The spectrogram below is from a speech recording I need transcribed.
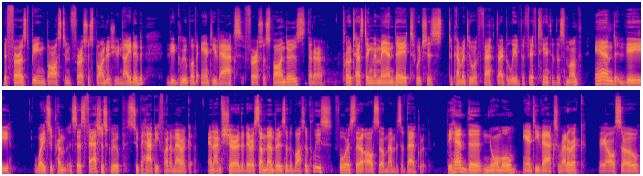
The first being Boston First Responders United, the group of anti vax first responders that are protesting the mandate, which is to come into effect, I believe, the 15th of this month, and the white supremacist fascist group, Super Happy Fun America. And I'm sure that there are some members of the Boston Police Force that are also members of that group. They had the normal anti vax rhetoric. They also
